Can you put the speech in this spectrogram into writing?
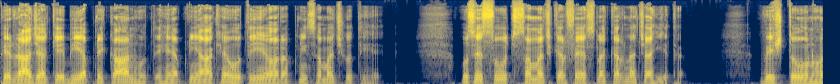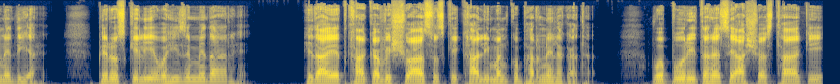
फिर राजा के भी अपने कान होते हैं, अपनी आँखें होती हैं और अपनी समझ होती है। उसे सोच समझकर फैसला करना चाहिए था। विष तो उन्होंने दिया है। फिर उसके लिए वही जिम्मेदार हैं। हिदायत खां का विश्वास उसके खाली मन को भरने लगा था। वो पूरी तरह से आश्वस्त था कि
